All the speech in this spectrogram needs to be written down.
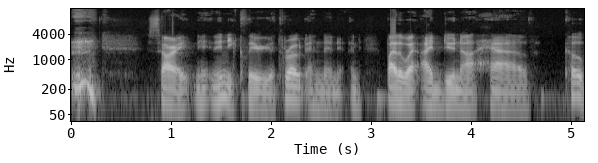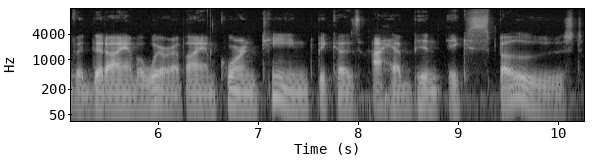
Sorry, and then you clear your throat. And then, and by the way, I do not have COVID that I am aware of. I am quarantined because I have been exposed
